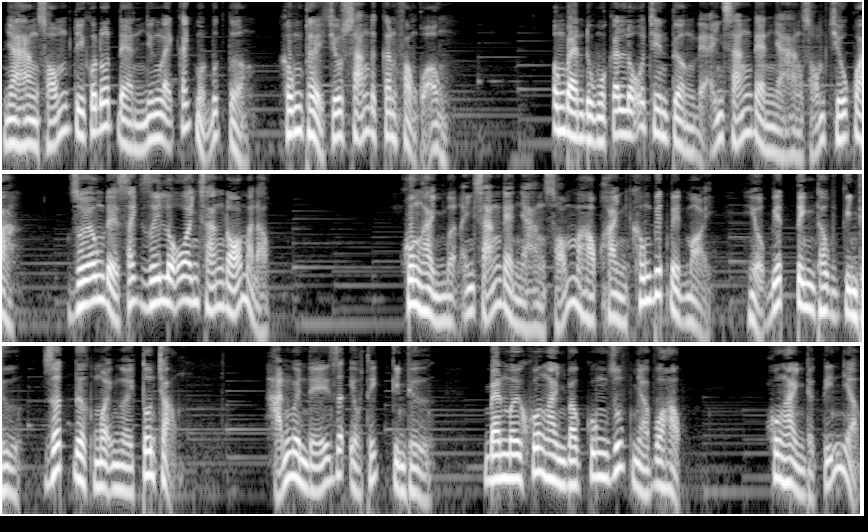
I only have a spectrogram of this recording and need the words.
Nhà hàng xóm tuy có đốt đèn nhưng lại cách một bức tường, không thể chiếu sáng được căn phòng của ông. Ông bèn đục một cái lỗ trên tường để ánh sáng đèn nhà hàng xóm chiếu qua, rồi ông để sách dưới lỗ ánh sáng đó mà đọc. Khuông Hành mượn ánh sáng đèn nhà hàng xóm mà học hành không biết mệt mỏi, hiểu biết tinh thông kinh thư, rất được mọi người tôn trọng. Hán Nguyên Đế rất yêu thích kinh thư, bèn mời Khuông Hành vào cung giúp nhà vua học. Khuông Hành được tín nhiệm,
